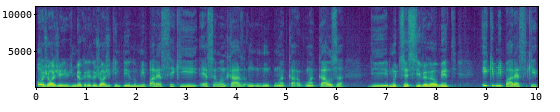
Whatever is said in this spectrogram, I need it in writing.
Ô Jorge, meu querido Jorge Quintino, me parece que essa é uma, casa, um, uma, uma causa de muito sensível realmente e que me parece que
